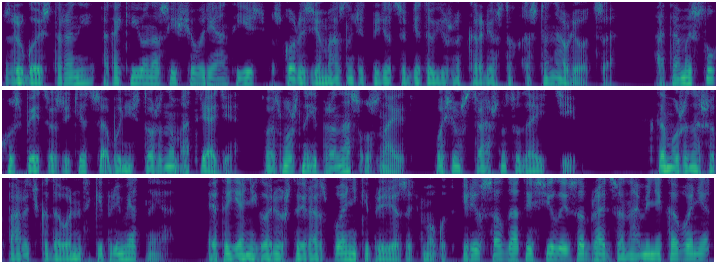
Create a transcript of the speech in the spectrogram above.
С другой стороны, а какие у нас еще варианты есть? Скоро зима, значит, придется где-то в Южных Королевствах останавливаться. А там и слух успеет разлететься об уничтоженном отряде. Возможно, и про нас узнают. В общем, страшно туда идти. К тому же наша парочка довольно-таки приметная. Это я не говорю, что и разбойники прирезать могут, или в солдаты силой забрать, за нами никого нет.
